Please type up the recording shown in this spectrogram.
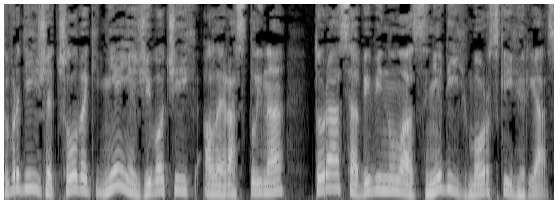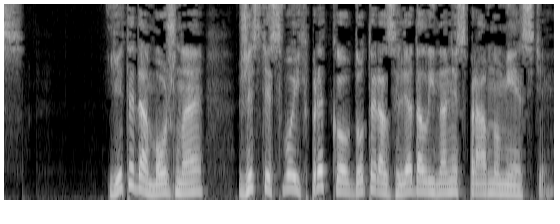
tvrdí, že človek nie je živočích, ale rastlina, ktorá sa vyvinula z nedých morských hrias. Je teda možné, že ste svojich predkov doteraz hľadali na nesprávnom mieste.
